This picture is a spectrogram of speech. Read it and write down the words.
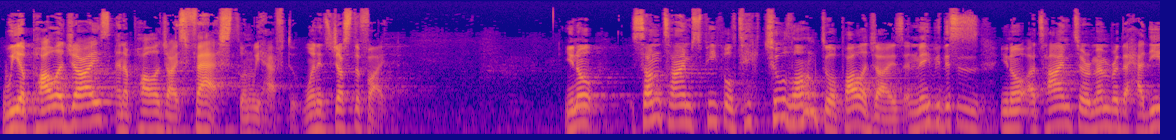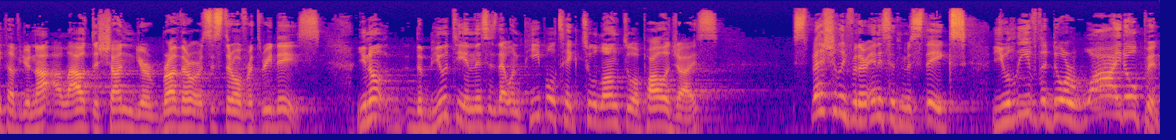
We apologize and apologize fast when we have to, when it's justified. You know, sometimes people take too long to apologize, and maybe this is, you know, a time to remember the hadith of you're not allowed to shun your brother or sister over three days. You know, the beauty in this is that when people take too long to apologize, especially for their innocent mistakes, you leave the door wide open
